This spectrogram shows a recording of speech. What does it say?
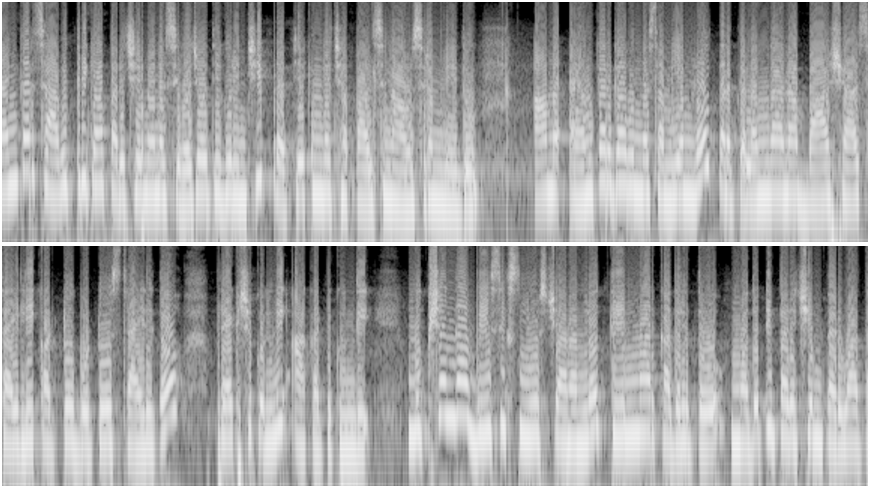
యాంకర్ సావిత్రిగా పరిచయమైన శివజ్యోతి గురించి ప్రత్యేకంగా చెప్పాల్సిన అవసరం లేదు. ఆమె యాంకర్గా ఉన్న సమయంలో తన తెలంగాణ భాష శైలి కట్టుబొట్టు స్టైల్తో ప్రేక్షకుల్ని ఆకట్టుకుంది. ముఖ్యంగా వి సిక్స్ న్యూస్ ఛానల్లో తీన్మార్ కథలతో మొదటి పరిచయం తరువాత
